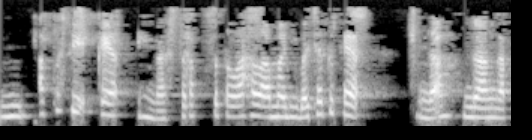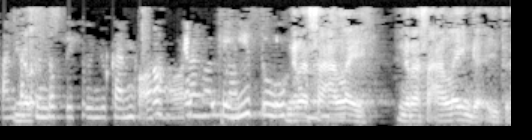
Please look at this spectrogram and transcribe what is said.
hmm, apa sih kayak enggak serak setelah lama dibaca tuh kayak enggak enggak enggak pantas Nger untuk ditunjukkan ke oh, orang-orang. oh, kayak gitu. ngerasa alay ngerasa alay enggak itu?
